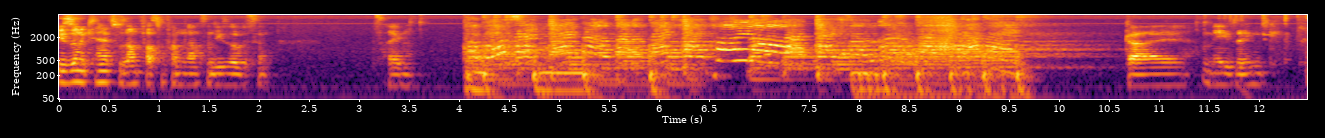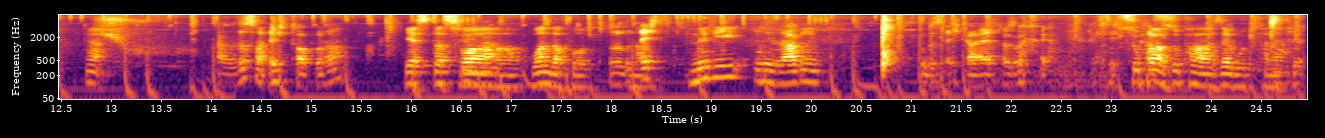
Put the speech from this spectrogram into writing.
wie so eine kleine Zusammenfassung vom Ganzen, die so ein bisschen zeigen. Geil, amazing. Ja. Also das war echt top, oder? Yes, das war wonderful. Also das ist echt, Millie, muss ich sagen, du bist echt geil. Also richtig Super, krass. super, sehr gut talentiert.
